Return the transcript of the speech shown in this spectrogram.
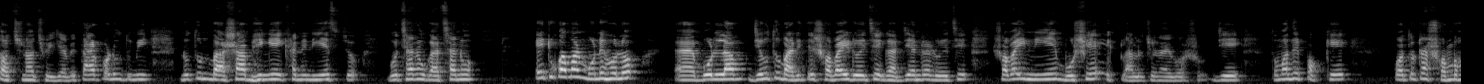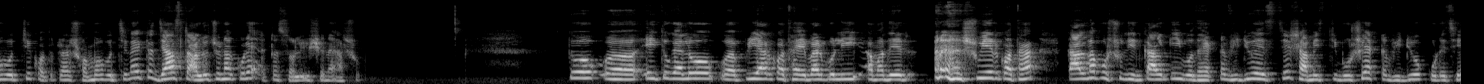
তছনছ হয়ে যাবে। তারপরেও তুমি নতুন বাসা ভেঙে এখানে নিয়ে এসছো, গোছানো গাছানো। এইটুকু আমার মনে হলো বললাম, যেহেতু বাড়িতে সবাই রয়েছে গার্জিয়ানরা রয়েছে, সবাই নিয়ে বসে একটু আলোচনায় বসো যে তোমাদের পক্ষে কতটা সম্ভব হচ্ছে, কতটা সম্ভব হচ্ছে না, একটা জাস্ট আলোচনা করে একটা সলিউশনে আসো তো এই তো গেল প্রিয়ার কথা। এবার বলি আমাদের শুয়ের কথা। কাল না পরশু দিন, কালকেই বোধহয় একটা ভিডিও এসছে। স্বামী স্ত্রী বসে একটা ভিডিও করেছে।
